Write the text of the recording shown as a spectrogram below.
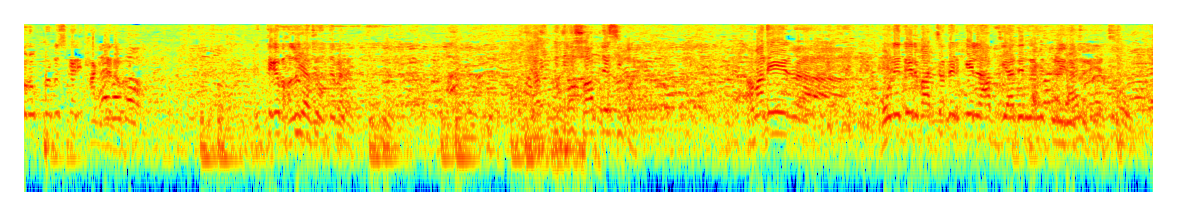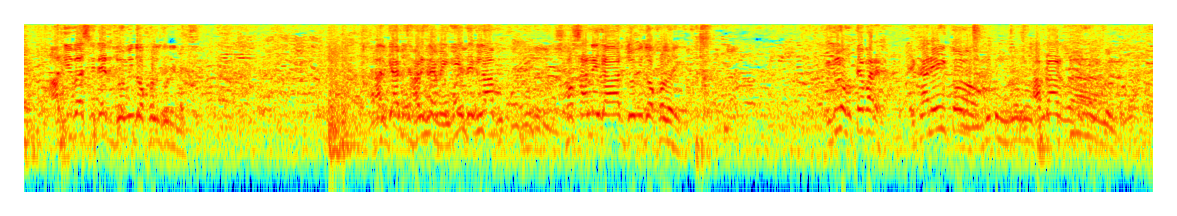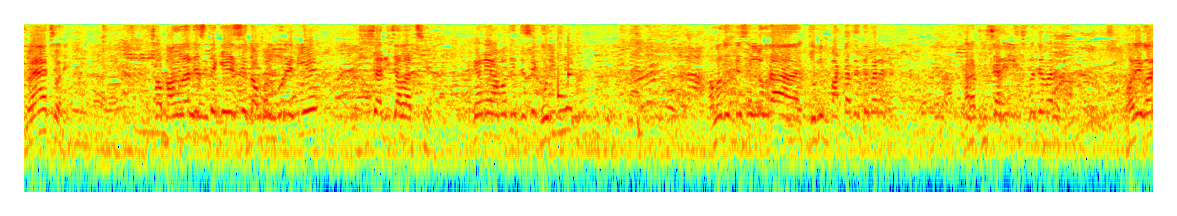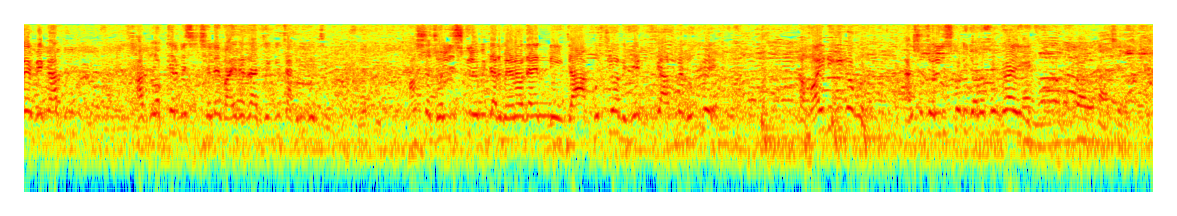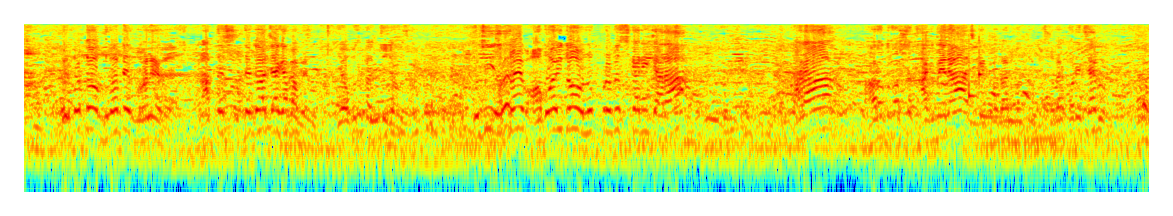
অনুপ্রবেশকারী থাকবে না। এর থেকে ভালো কিছু হতে পারে। সব দেশই করে। আমাদের বোনেদের বাচ্চাদেরকে লাভ জিয়াদের নামে তুলে নিয়ে চলে যাচ্ছে আদিবাসীদের জমি দখল করে নিচ্ছে কালকে আমি ঝাড়গ্রামে গিয়ে দেখলাম শ্মশানে যাওয়ার জমি দখল হয়ে গেছে। এগুলো হতে পারে না। এখানেই তো আপনার নয়াচরে সব বাংলাদেশ থেকে এসে দখল করে নিয়ে ফিশারি চালাচ্ছে। এখানে আমাদের দেশে গরিব নেই। আমাদের দেশের লোকরা জমির পাট্টা পেতে পারে না। তারা ফিশারি লিজ পেতে পারে না। ঘরে ঘরে বেকার। ষাট লক্ষের বেশি ছেলে বাইরের রাজ্যে গিয়ে চাকরি করছে। পাঁচশো চল্লিশ কিলোমিটার মেনা দেননি। যা খুশি হবে, যে খুশি আসবে, ঢুকবে। হয়নি কি কখনো? একশো চল্লিশ কোটি জনসংখ্যা গেছে। এরপর তো ঘুমাতে মানে রাতে শুতে দেওয়ার জায়গা পাবেন যে অবস্থা হচ্ছে জনসংখ্যা। অতএব অবৈধ অনুপ্রবেশকারী যারা তারা ভারতবর্ষে থাকবে না আজকে প্রধানমন্ত্রী ঘোষণা করেছেন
